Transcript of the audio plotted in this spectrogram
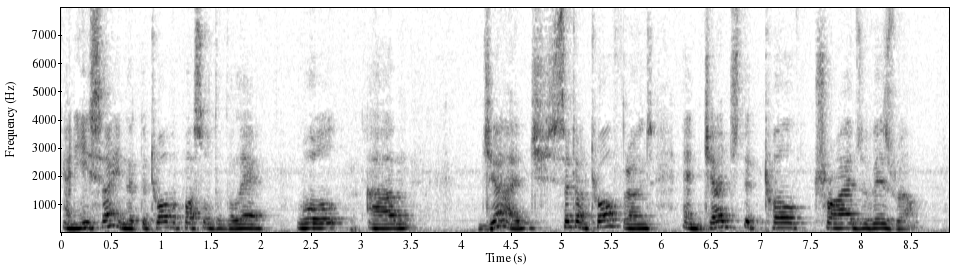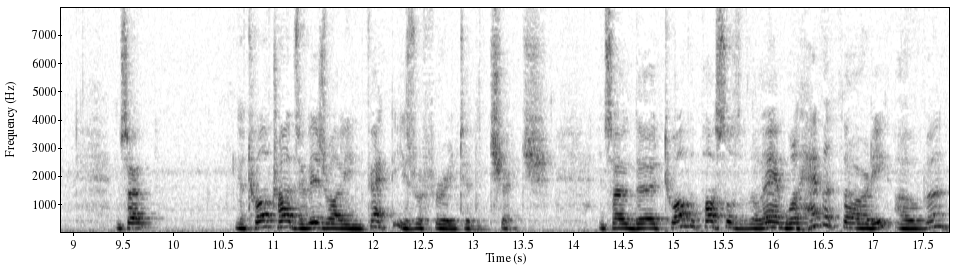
And he's saying that the 12 apostles of the Lamb will um, judge, sit on 12 thrones, and judge the 12 tribes of Israel. And so the 12 tribes of Israel, in fact, is referring to the church. And so the 12 apostles of the Lamb will have authority over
